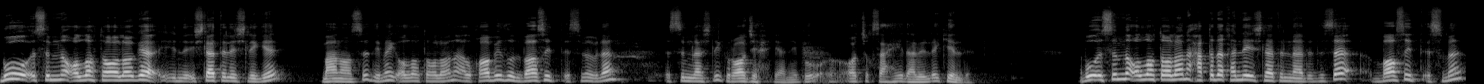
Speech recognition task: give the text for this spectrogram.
Bu ismni alloh taologa ishlatilishligi ma'nosi demak alloh taoloni al qobidul basit ismi bilan ismlashlik rojih ya'ni bu ochiq sahiy dalilda keldi. Bu ismni alloh taoloni haqida qanday ishlatilinadi desa bosit ismi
